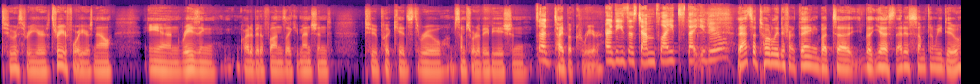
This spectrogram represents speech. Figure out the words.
two or three years, three or four years now, and raising quite a bit of funds, like you mentioned, to put kids through some sort of aviation So are- type of career. Are these the STEM flights that you do? That's a totally different thing, but uh, but yes, that is something we do.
